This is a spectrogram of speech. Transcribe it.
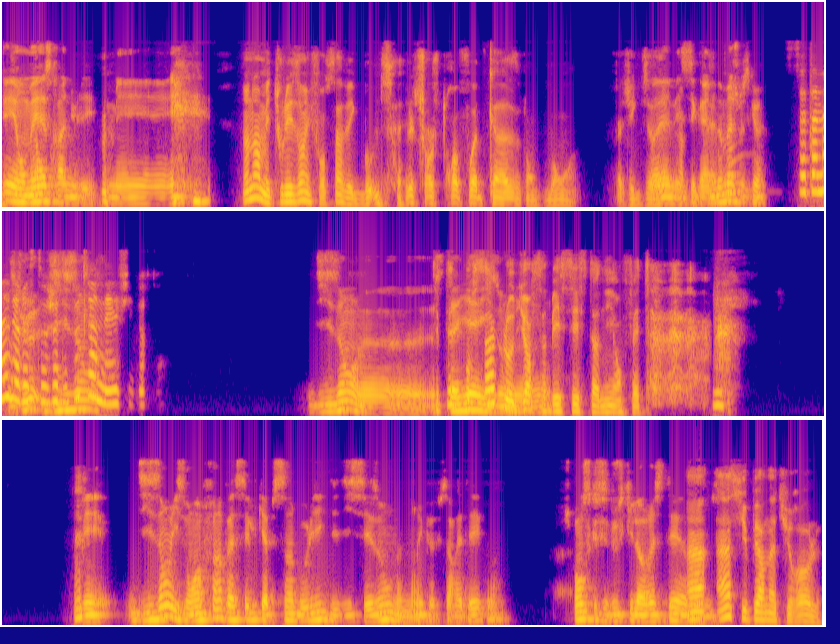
Et mai, non. elle sera annulée. Mais Non, non, mais tous les ans ils font ça avec Bones, elle change trois fois de case, donc bon. Enfin, j'exagère ouais, mais c'est quand même dommage parce que Cette année, elle restée au jeu toute l'année, figure-toi. 10 ans, euh, C'est peut-être pour ça que l'audience a baissé cette année en fait. Mais 10 ans, ils ont enfin passé le cap symbolique des 10 saisons. Maintenant, ils peuvent s'arrêter, quoi. Je pense que c'est tout ce qui leur restait. Un, un Supernatural.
